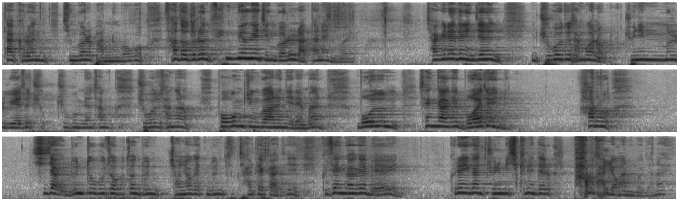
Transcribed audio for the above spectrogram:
다 그런 증거를 받는 거고 사도들은 생명의 증거를 나타내는 거예요. 자기네들 이제는 죽어도 상관없. 주님을 위해서 죽, 죽으면 상, 죽어도 상관없. 복음 증거하는 일에만 모든 생각이 모아져 있는 하루 시작 눈 뜨고서부터 눈 저녁에 눈 잘 때까지 그 생각에 매여 있는. 그러니까 주님이 시키는 대로 바로 달려가는 거잖아요.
